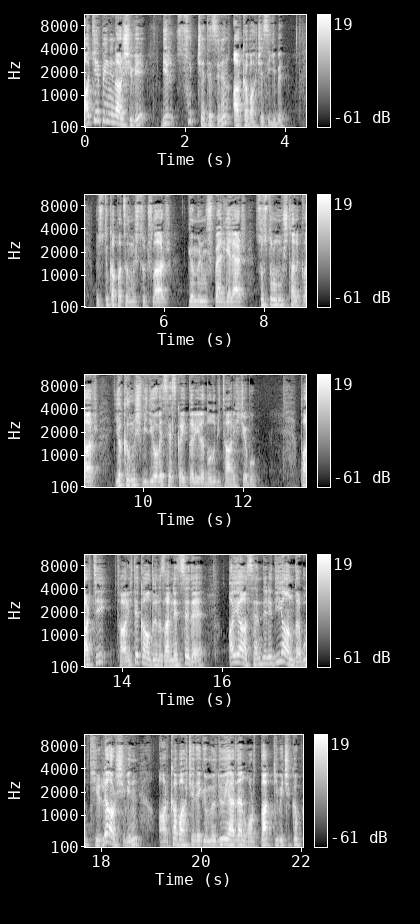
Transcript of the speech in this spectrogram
AKP'nin arşivi bir suç çetesinin arka bahçesi gibi. Üstü kapatılmış suçlar, gömülmüş belgeler, susturulmuş tanıklar, yakılmış video ve ses kayıtlarıyla dolu bir tarihçe bu. Parti tarihte kaldığını zannetse de ayağı sendelediği anda bu kirli arşivin arka bahçede gömüldüğü yerden hortlak gibi çıkıp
